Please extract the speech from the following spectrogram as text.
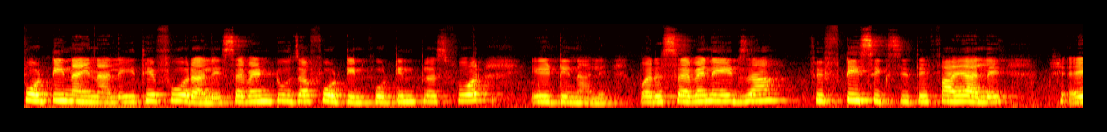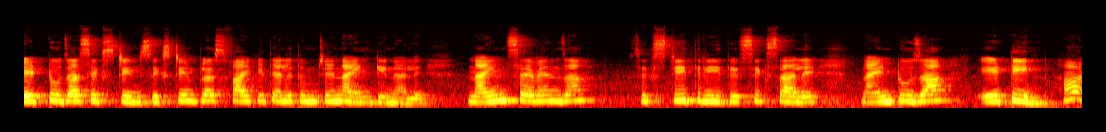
फोर्टी नाईन आले. इथे फोर आले. सेवन टू जा fourteen. Fourteen plus four eighteen आले. परत सेवन एट जा फिफ्टी सिक्स. इथे फाय आले. एट टू जा सिक्स्टीन. सिक्स्टीन प्लस फाय किती आले तुमचे? नाईन्टीन आले. नाईन सेवन जा सिक्स्टी थ्री इथे सिक्स आले. नाईन टू जा एटीन. हां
